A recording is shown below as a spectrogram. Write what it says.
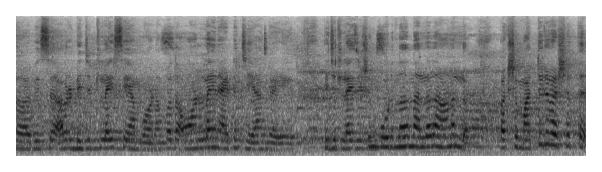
സർവീസ് അവർ ഡിജിറ്റലൈസ് ചെയ്യാൻ പോകണം അപ്പോൾ അത് ഓൺലൈനായിട്ടും ചെയ്യാൻ കഴിയും. ഡിജിറ്റലൈസേഷൻ കൂടുന്നത് നല്ലതാണല്ലോ. പക്ഷേ മറ്റൊരു വശത്ത്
